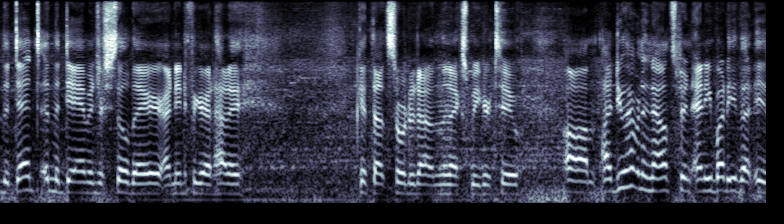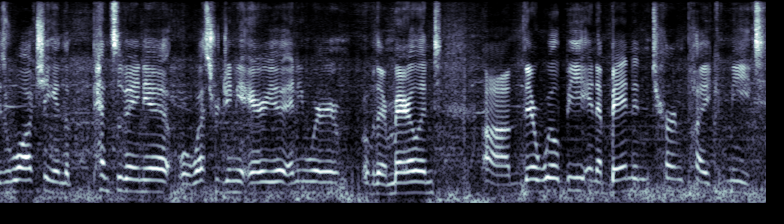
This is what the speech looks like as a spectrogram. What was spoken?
the dent and the damage are still there. I need to figure out how to get that sorted out in the next week or two. Um, I do have an announcement. Anybody that is watching in the Pennsylvania or West Virginia area, anywhere over there, Maryland, um, there will be an abandoned turnpike meet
